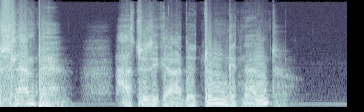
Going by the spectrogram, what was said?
Schlampe, hast du sie gerade dumm genannt?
